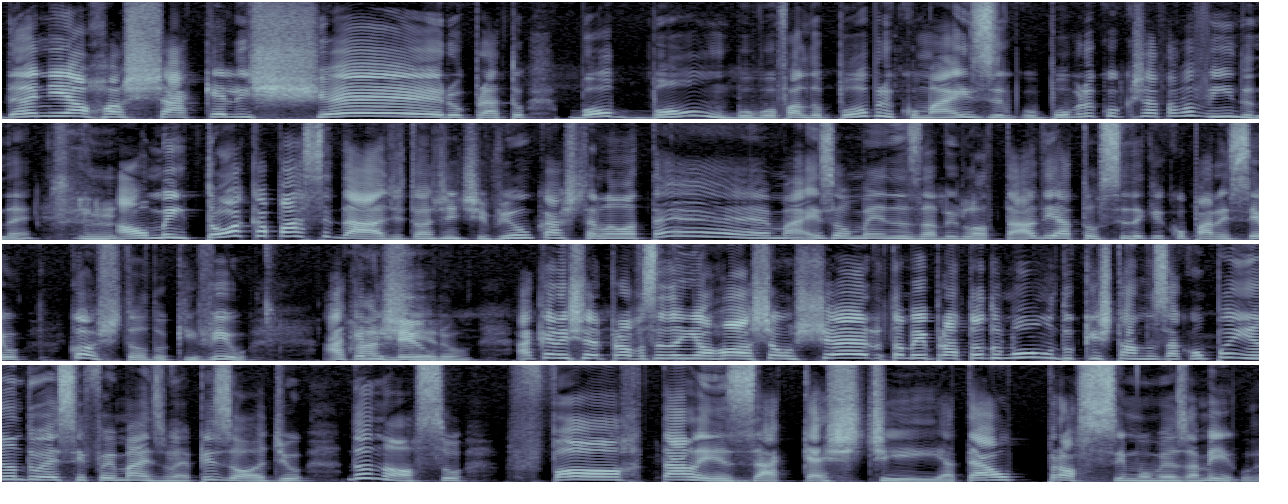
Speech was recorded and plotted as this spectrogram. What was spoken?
Daniel Rocha, aquele cheiro pra tu. Bom, bom, o Bubu fala do público, mas o público que já tava vindo, né? Sim. Aumentou a capacidade. Então a gente viu um Castelão até mais ou menos ali lotado e a torcida que compareceu gostou do que viu. Aquele Valeu. cheiro. Aquele cheiro pra você, Daniel Rocha. Um cheiro também pra todo mundo que está nos acompanhando. Esse foi mais um episódio do nosso Fortaleza Cast. Até o próximo, meus amigos.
